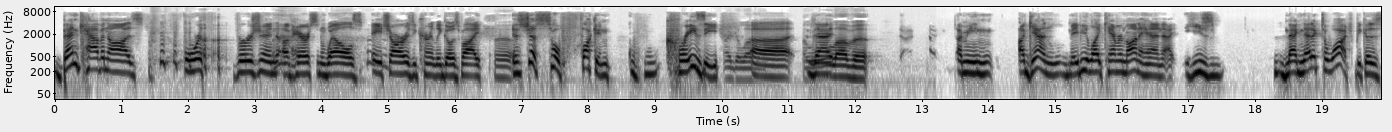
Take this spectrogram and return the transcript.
Ben Cavanagh's fourth version of Harrison Wells, HR as he currently goes by, is just so fucking crazy. I love Uh, it. that love it. I mean, again, maybe like Cameron Monaghan, he's magnetic to watch because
